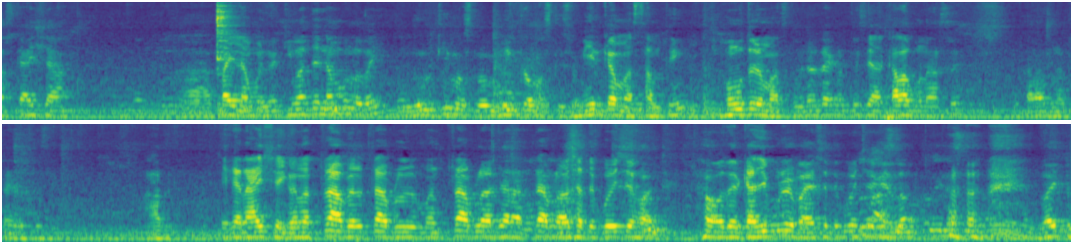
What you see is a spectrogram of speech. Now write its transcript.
আজকে আইসা পাইলাম হইল কি মাছের নাম বলল ভাই? মুরগি মাছ মিরকা মাছ কিছু। মিরকা মাছ সামথিং সমুদ্রের মাছ। তো ওইটা ট্রাই করতেছি আর কালাবোনা আছে। কালাবোনা ট্রাই করতেছি। আর এখানে আইসে এখানে ট্রাভেল ট্রাভেল মানে ট্রাভেলার যারা ট্রাভেলার সাথে পরিচয় হয় আমাদের গাজীপুরের ভাইয়ের সাথে পরিচয় গেল। ভাই তো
